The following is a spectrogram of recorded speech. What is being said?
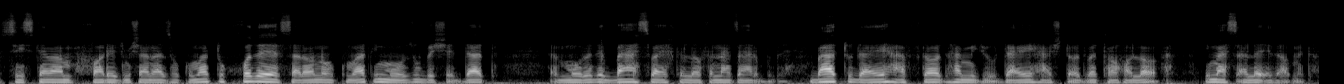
سیستم هم خارج میشن از حکومت تو خود سران حکومت این موضوع به شدت مورد بحث و اختلاف نظر بوده. بعد تو دهه هفتاد همینجور دهه هشتاد و تا حالا این مسئله ادامه داره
